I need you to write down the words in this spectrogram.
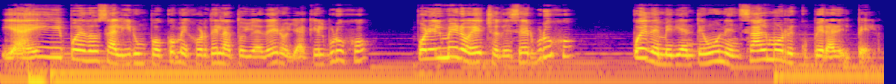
Y ahí puedo salir un poco mejor del atolladero, ya que el brujo, por el mero hecho de ser brujo, puede mediante un ensalmo recuperar el pelo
